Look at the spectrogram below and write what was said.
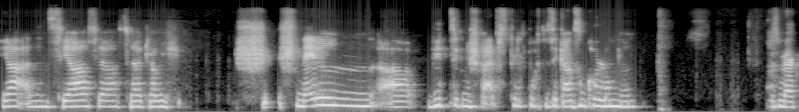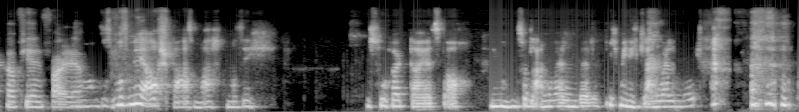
ja, einen sehr, sehr, sehr, glaube ich, sch schnellen, äh, witzigen Schreibstil durch diese ganzen Kolumnen. Das merkt man auf jeden Fall, ja. ja das muss mir auch Spaß machen. Also ich versuche halt da jetzt auch niemanden zu langweilen, weil ich mich nicht langweilen möchte.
